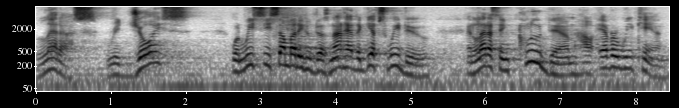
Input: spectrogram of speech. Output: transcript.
let us rejoice when we see somebody who does not have the gifts we do, and let us include them however we can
